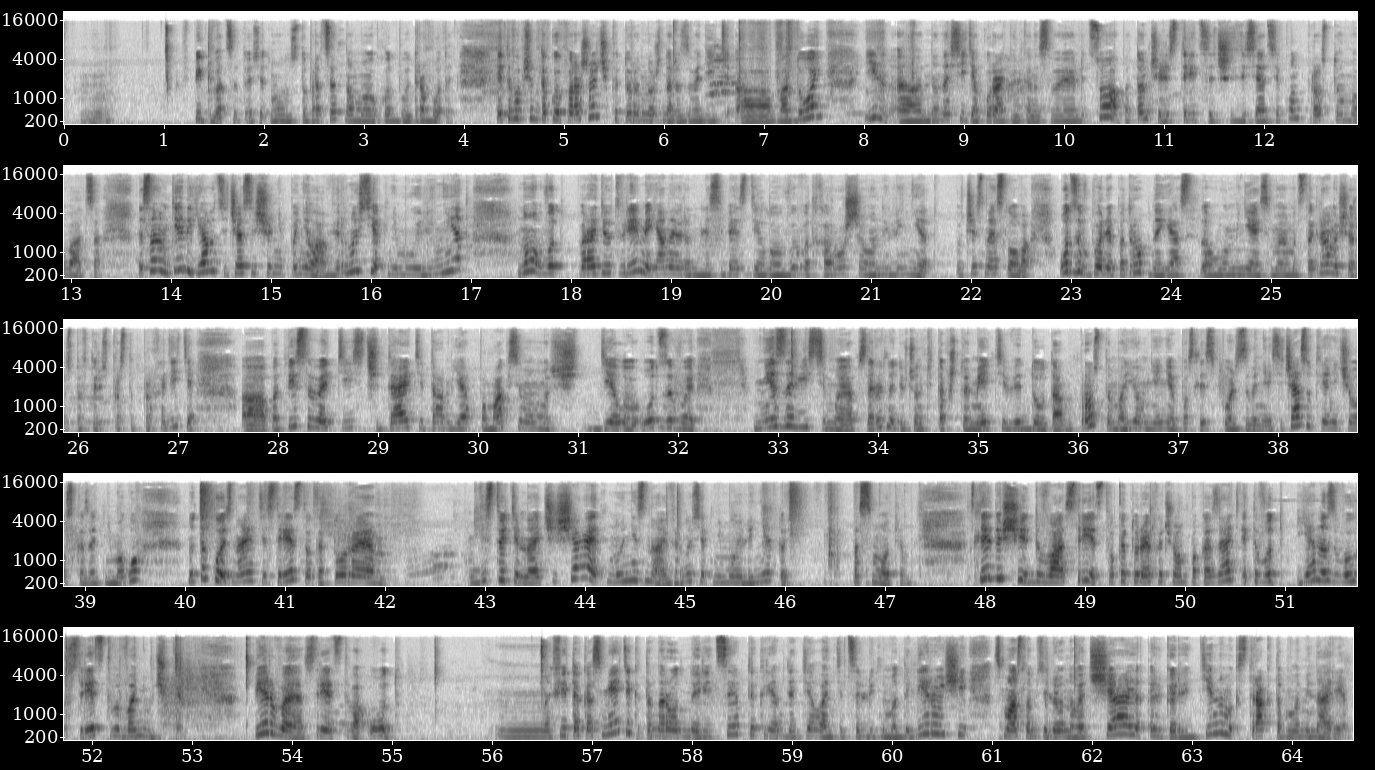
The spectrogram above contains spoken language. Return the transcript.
впитываться, то есть ну, стопроцентно мой уход будет работать. Это, в общем, такой порошочек, который нужно разводить э, водой и э, наносить аккуратненько на свое лицо, а потом через 30-60 секунд просто умываться. На самом деле, я вот сейчас еще не поняла, вернусь я к нему или нет, но вот пройдет время, я, наверное, для себя сделаю вывод, хороший он или нет. Честное слово. Отзыв более подробно я, у меня есть в моем инстаграм, еще раз повторюсь, просто проходите, а, подписывайтесь, читайте, там я по максимуму делаю отзывы, независимые абсолютно, девчонки, так что имейте в виду, там просто мое мнение после использования. Сейчас вот я ничего сказать не могу, но такое, знаете, средство, которое действительно очищает, но не знаю, вернусь я к нему или нет, то есть посмотрим. Следующие два средства, которые я хочу вам показать, это вот я назову их средства вонючки. Первое средство от Фитокосметик, это народные рецепты, крем для тела антицеллюлитно моделирующий с маслом зеленого чая, элькаритином, экстрактом ламинария.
